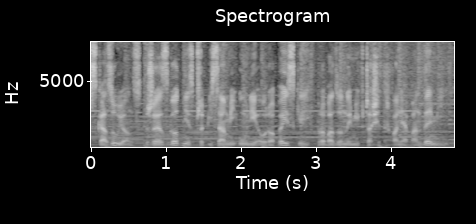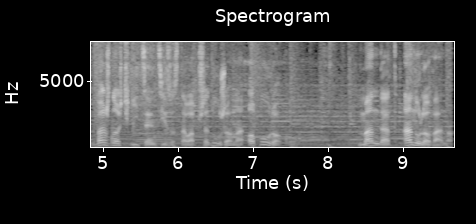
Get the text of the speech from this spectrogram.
wskazując, że zgodnie z przepisami Unii Europejskiej wprowadzonymi w czasie trwania pandemii, ważność licencji została przedłużona o pół roku. Mandat anulowano.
